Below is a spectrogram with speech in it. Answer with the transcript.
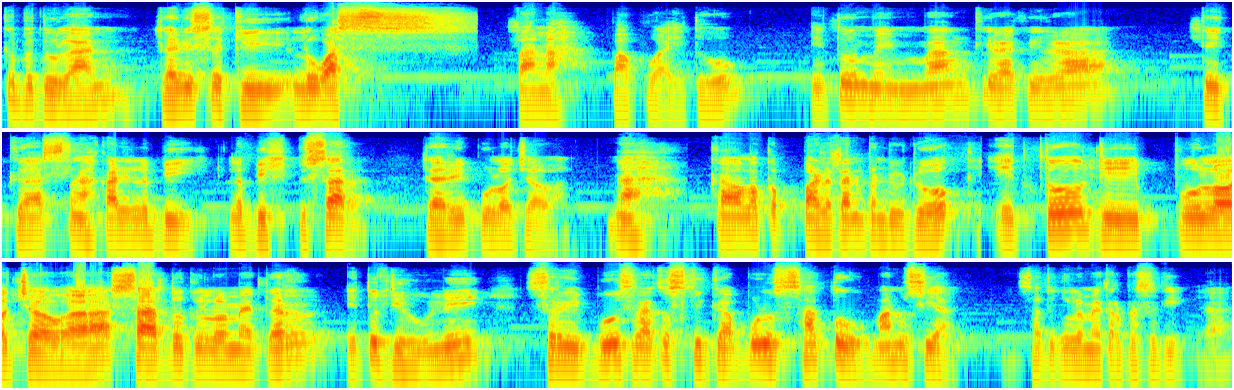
kebetulan dari segi luas tanah Papua itu itu memang kira-kira tiga setengah kali lebih lebih besar dari Pulau Jawa. Nah, kalau kepadatan penduduk itu di Pulau Jawa satu kilometer itu dihuni 1131 manusia satu kilometer persegi ya.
